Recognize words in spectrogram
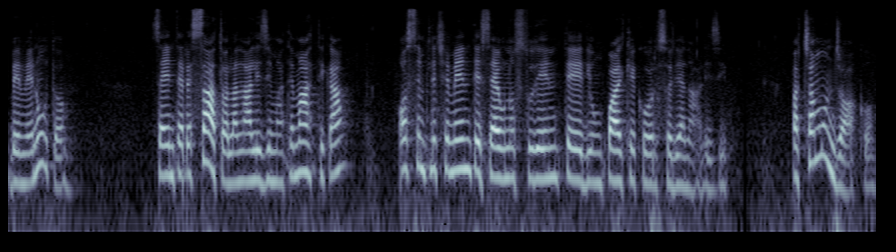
Benvenuto! Sei interessato all'analisi matematica? O semplicemente sei uno studente di un qualche corso di analisi? Facciamo un gioco.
